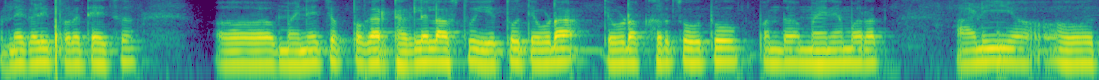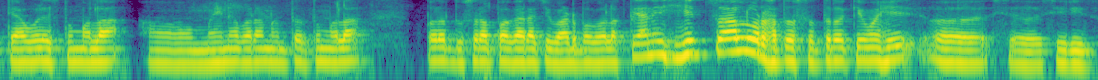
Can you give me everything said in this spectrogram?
संध्याकाळी परत यायचं महिन्याचा पगार ठरलेला असतो येतो तेवढा तेवढा खर्च होतो पंधरा महिन्याभरात. आणि त्यावेळेस तुम्हाला महिन्याभरानंतर तुम्हाला परत दुसरा पगाराची वाट बघावं लागते. आणि हे चालू राहतं सत्र किंवा हे स सिरीज.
